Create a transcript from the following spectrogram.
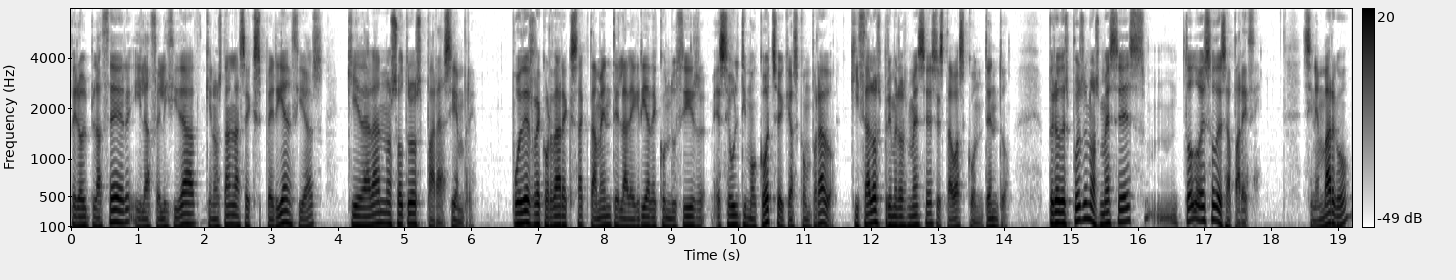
pero el placer y la felicidad que nos dan las experiencias quedarán nosotros para siempre. Puedes recordar exactamente la alegría de conducir ese último coche que has comprado. Quizá los primeros meses estabas contento, pero después de unos meses mm, todo eso desaparece. Sin embargo,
